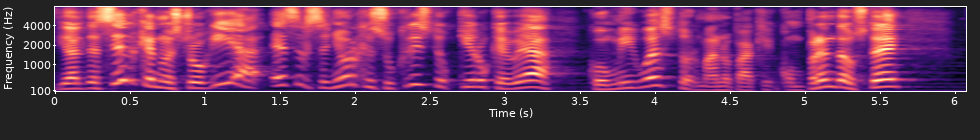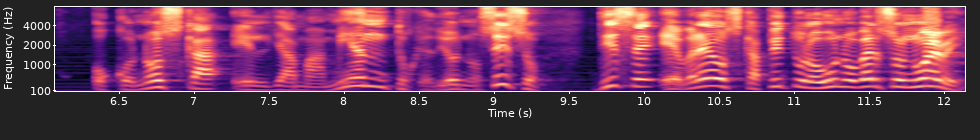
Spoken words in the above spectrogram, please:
Y al decir que nuestro guía es el Señor Jesucristo, quiero que vea conmigo esto, hermano, para que comprenda usted o conozca el llamamiento que Dios nos hizo. Dice Hebreos capítulo 1, verso 9.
